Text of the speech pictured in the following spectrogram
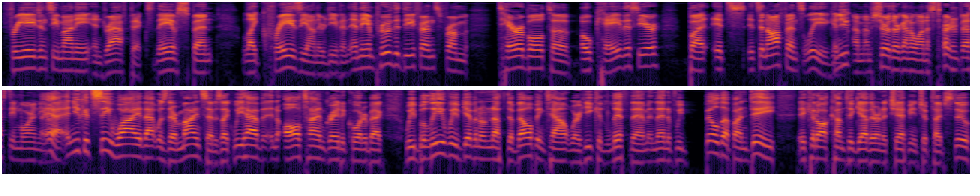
free agency money and draft picks. They have spent like crazy on their defense, and they improved the defense from terrible to okay this year but it's it's an offense league, and, you- I'm, I'm sure they're going to want to start investing more in the Yeah, and you could see why that was their mindset. Is like we have an all-time graded quarterback. We believe we've given him enough developing talent where he could lift them, and then if we build up on D, it could all come together in a championship type stew.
